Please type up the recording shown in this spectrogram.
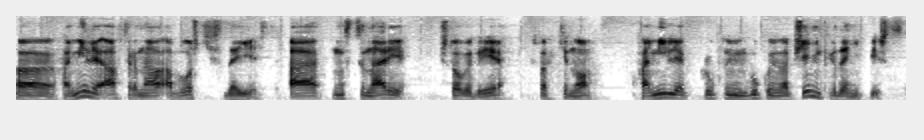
э, фамилия автора на обложке всегда есть. А на сценарии, что в игре, что в кино, фамилия крупными буквами вообще никогда не пишется.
